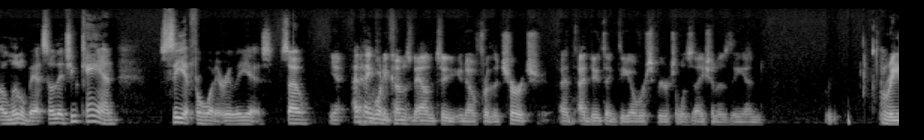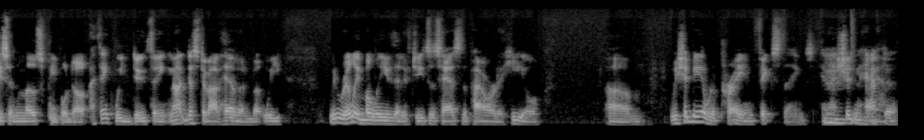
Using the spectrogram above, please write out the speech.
a, little bit so that you can see it for what it really is. So Yeah, I think when it comes down to you know for the church, I, I do think the over spiritualization is the end reason most people don't. I think we do think not just about heaven, but we we really believe that if Jesus has the power to heal, um, we should be able to pray and fix things, and I Mm, shouldn't have yeah. to.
